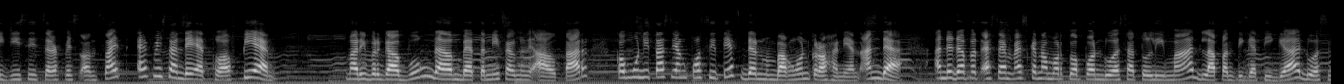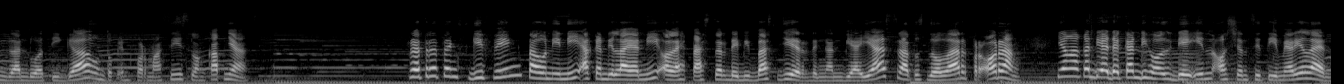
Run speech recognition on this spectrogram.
AGC service on site every Sunday at 12 p.m. Mari bergabung dalam Bethany Family Altar, komunitas yang positif dan membangun kerohanian Anda. Anda dapat SMS ke nomor telepon 215-833-2923 untuk informasi selengkapnya. Retreat Thanksgiving tahun ini akan dilayani oleh Pastor Debbie Basjir dengan biaya 100 dolar per orang yang akan diadakan di Holiday Inn Ocean City, Maryland.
